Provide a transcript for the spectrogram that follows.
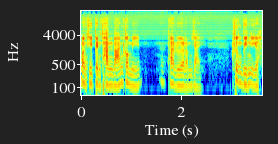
บางทีเป็นพันล้านก็มี ถ้าเรือลำใหญ่ เครื่องบินอีกอะ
